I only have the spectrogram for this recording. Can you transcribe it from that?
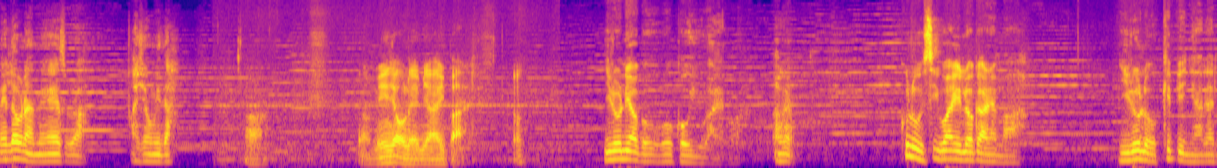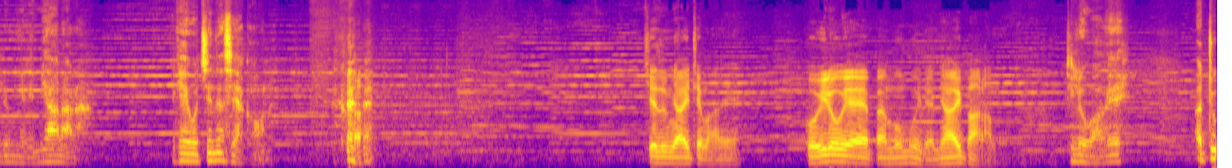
မင်းလုံနိုင်မယ်ဆိုတာငါယုံပြီးသားဟာမင်းကြောင့်လည်းအများကြီးပါတယ်ညီတို့နှစ်ယောက်ကိုကိုကိုယူပါတယ်ကွာဟုတ်ကဲ့ ခုလိုစီးပွားရေးလောကထဲမှာညီတို့လိုကိပညာတဲ့လူငယ်တွေများလာတာတကယ်ကိုကျင်းသက်စရာကောင်းတယ်ကျေးဇူးအများကြီးတင်ပါတယ်ကိုကြီးတို့ရဲ့ပံ့ပိုးမှုတွေလည်းအများကြီးပါလာပေါ့ဒီလိုပါပဲအတူ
